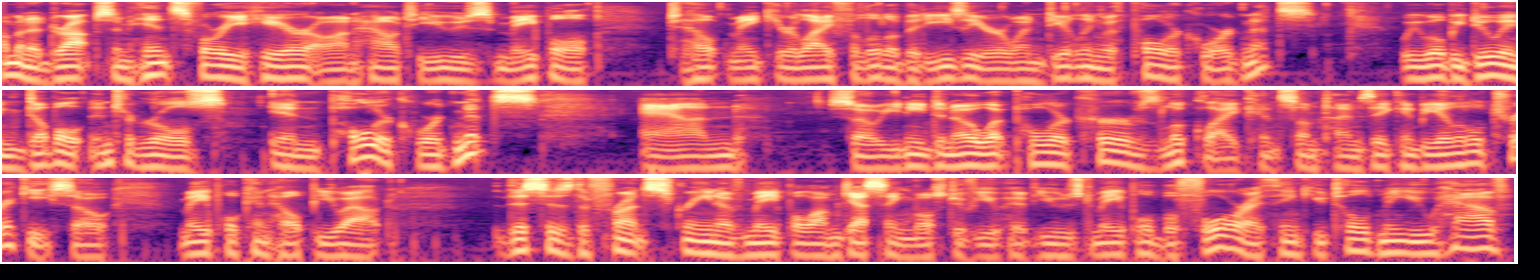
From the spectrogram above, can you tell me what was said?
I'm going to drop some hints for you here on how to use Maple to help make your life a little bit easier when dealing with polar coordinates. We will be doing double integrals in polar coordinates, and so you need to know what polar curves look like, and sometimes they can be a little tricky, so Maple can help you out. This is the front screen of Maple. I'm guessing most of you have used Maple before. I think you told me you have.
